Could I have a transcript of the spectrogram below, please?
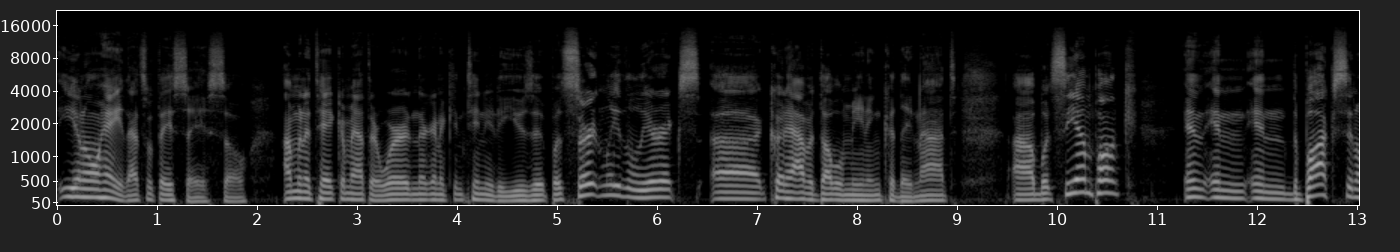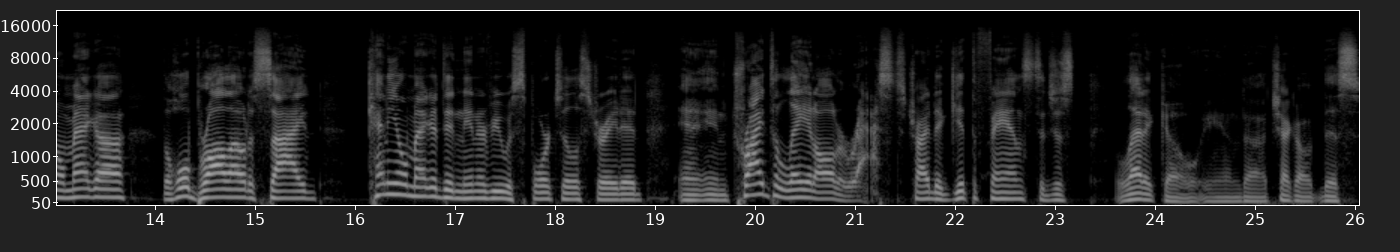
you know, hey, that's what they say. So I'm gonna take them at their word, and they're gonna continue to use it. But certainly the lyrics uh, could have a double meaning, could they not? Uh, but CM Punk in in in the Bucks and Omega, the whole brawl out aside Kenny Omega did an interview with Sports Illustrated and, and, tried to lay it all to rest, tried to get the fans to just let it go. And uh, check out this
